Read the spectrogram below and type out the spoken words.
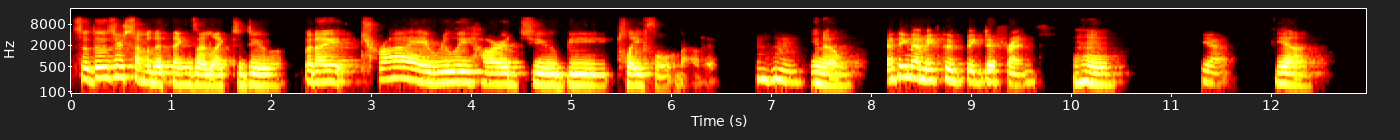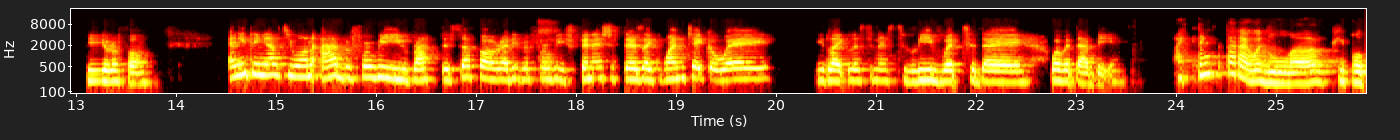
So, those are some of the things I like to do, but I try really hard to be playful about it. Mm-hmm. You know, I think that makes a big difference. Mm-hmm. Yeah. Yeah. Beautiful. Anything else you want to add before we wrap this up already, before we finish? If there's like one takeaway you'd like listeners to leave with today, what would that be? I think that I would love people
